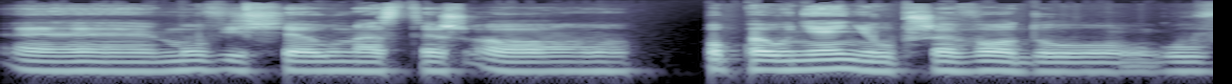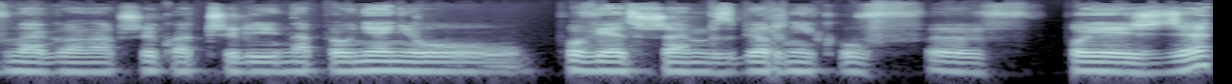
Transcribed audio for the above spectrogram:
E, Mówi się u nas też o popełnieniu przewodu głównego na przykład, czyli napełnieniu powietrzem zbiorników e, w pojeździe.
